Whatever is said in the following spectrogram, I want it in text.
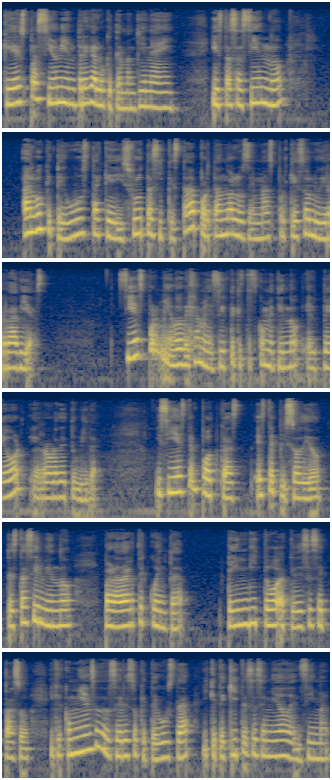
que es pasión y entrega lo que te mantiene ahí. Y estás haciendo algo que te gusta, que disfrutas y que está aportando a los demás porque eso lo irradias. Si es por miedo, déjame decirte que estás cometiendo el peor error de tu vida. Y si este podcast, este episodio, te está sirviendo para darte cuenta, te invito a que des ese paso y que comiences a hacer eso que te gusta y que te quites ese miedo de encima,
